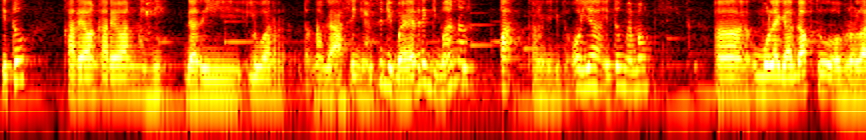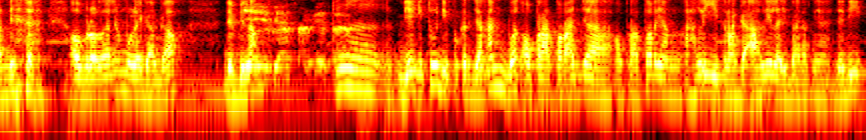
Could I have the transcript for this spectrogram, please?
itu karyawan-karyawan ini dari luar tenaga asing ya itu dibayarnya gimana, Pak? Kalau kayak gitu, oh iya itu memang uh, mulai gagap tuh obrolannya, obrolannya mulai gagap. Dia bilang, Iya, biasa biasa Hmm, dia itu dipekerjakan buat operator aja, operator yang ahli, tenaga ahli lah ibaratnya. Jadi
